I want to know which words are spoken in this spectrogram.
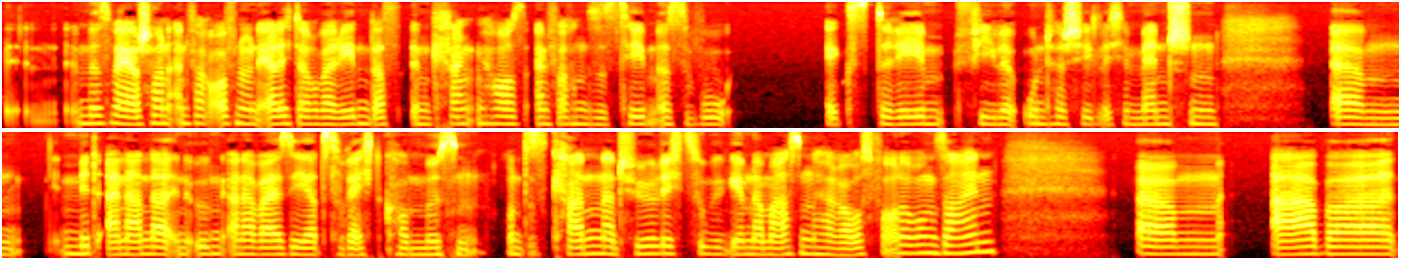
äh, müssen wir ja schon einfach offen und ehrlich darüber reden, dass ein Krankenhaus einfach ein System ist, wo extrem viele unterschiedliche Menschen ähm, miteinander in irgendeiner Weise ja zurechtkommen müssen. Und es kann natürlich zugegebenermaßen eine Herausforderung sein. Ähm, aber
